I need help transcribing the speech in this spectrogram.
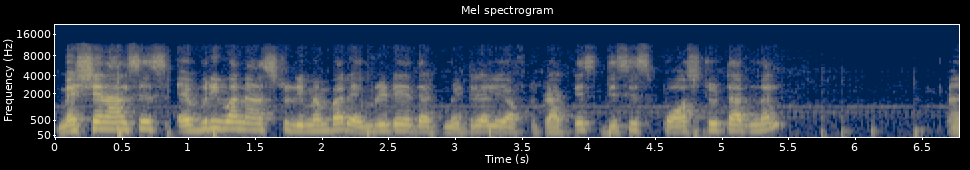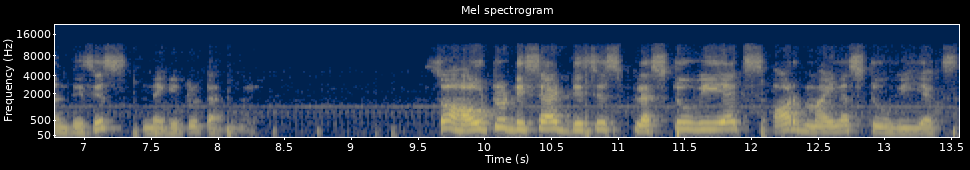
Mesh analysis everyone has to remember every day that material you have to practice. This is positive terminal and this is negative terminal. So how to decide this is plus 2vx or minus 2vx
